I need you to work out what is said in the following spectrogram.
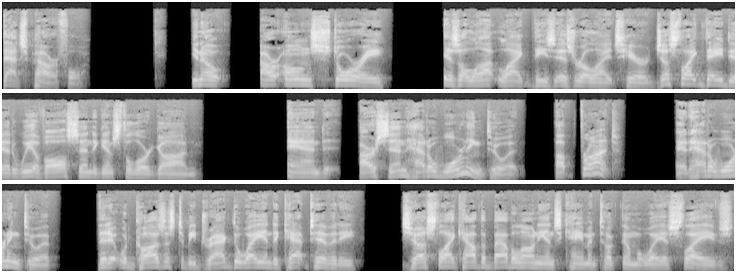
That's powerful. You know, our own story is a lot like these Israelites here. Just like they did, we have all sinned against the Lord God. And our sin had a warning to it up front. It had a warning to it that it would cause us to be dragged away into captivity, just like how the Babylonians came and took them away as slaves.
